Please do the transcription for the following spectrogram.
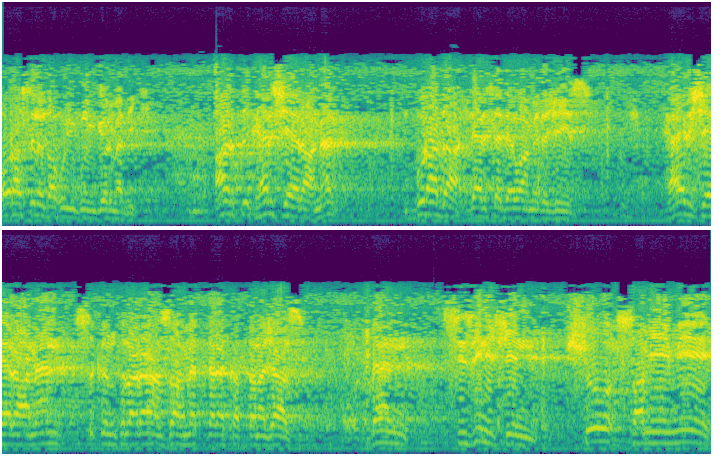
orasını da uygun görmedik. Artık her şeye rağmen burada derse devam edeceğiz. Her şeye rağmen sıkıntılara, zahmetlere katlanacağız. Ben sizin için şu samimi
